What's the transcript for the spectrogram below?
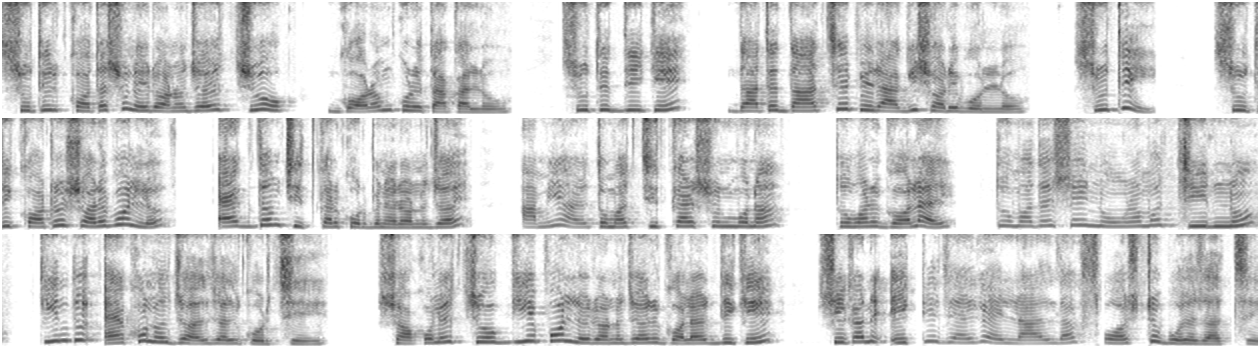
শ্রুতির কথা শুনে রণজয়ের চোখ গরম করে তাকালো। শ্রুতির দিকে দাঁতে দাঁত চেপে রাগী স্বরে বলল, শ্রুতি? শ্রুতি কঠোর স্বরে বলল, একদম চিৎকার করবে না রণজয়। আমি আর তোমার চিৎকার শুনব না। তোমার গলায় তোমাদের সেই নোংরামো চিহ্ন কিন্তু এখনও জল করছে। সকলের চোখ গিয়ে পড়ল রণজয়ের গলার দিকে। সেখানে একটি জায়গায় লাল দাগ স্পষ্ট বোঝা যাচ্ছে।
